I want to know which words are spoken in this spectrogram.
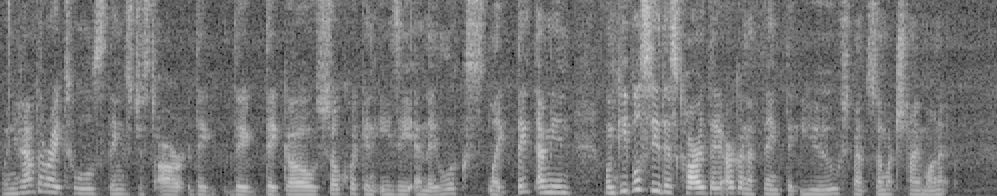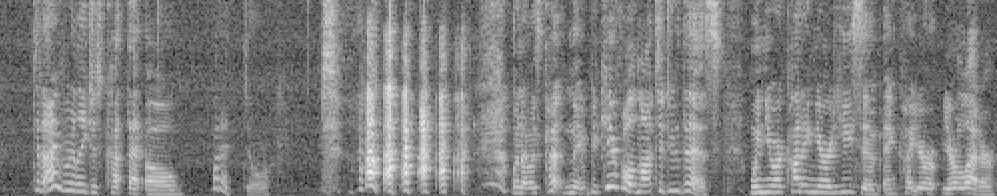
When you have the right tools, things just are, they, they, they go so quick and easy and they look like, they. I mean, when people see this card, they are going to think that you spent so much time on it. Did I really just cut that O? What a dork. when I was cutting it, be careful not to do this. When you are cutting your adhesive and cut your, your letter,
